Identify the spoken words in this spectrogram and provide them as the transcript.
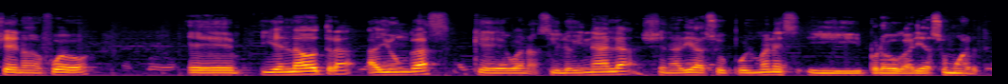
lleno de fuego. Eh, y en la otra hay un gas que, bueno, si lo inhala, llenaría sus pulmones y provocaría su muerte.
